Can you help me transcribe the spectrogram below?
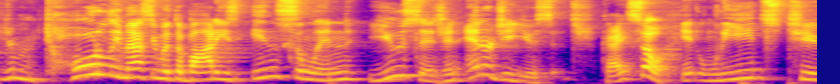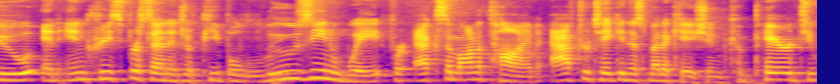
you're totally messing with the body's insulin usage and energy usage. Okay, so it leads to an increased percentage of people losing weight for X amount of time after taking this medication compared to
